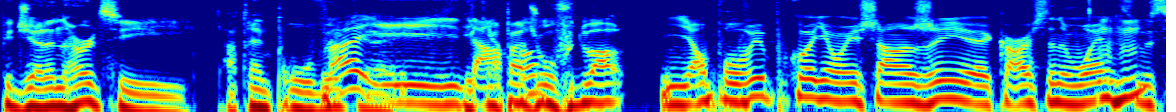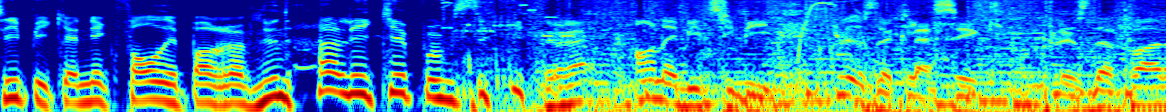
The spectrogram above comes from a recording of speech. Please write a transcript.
Puis Jalen Hurts, il est en train de prouver Ouais, qu'il il- est capable de jouer au football. Ils ont prouvé pourquoi ils ont échangé euh, Carson Wentz Mhm. aussi, puis que Nick Foles n'est pas revenu dans l'équipe aussi. Vrai. En Abitibi, plus de classiques, plus de fun.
